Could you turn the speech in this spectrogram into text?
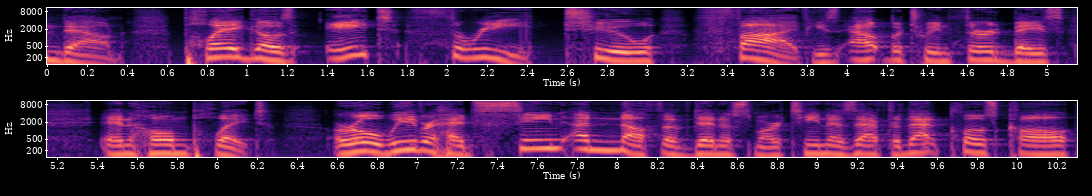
rundown. Play goes 8 3 2 5. He's out between third base and home plate. Earl Weaver had seen enough of Dennis Martinez after that close call.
